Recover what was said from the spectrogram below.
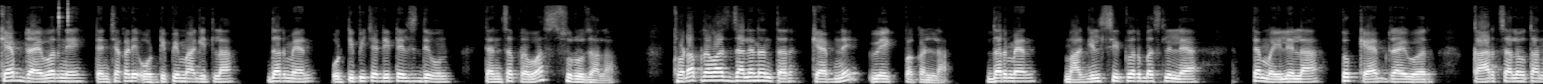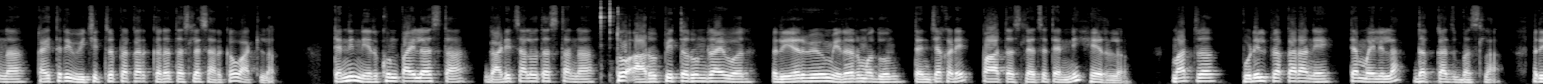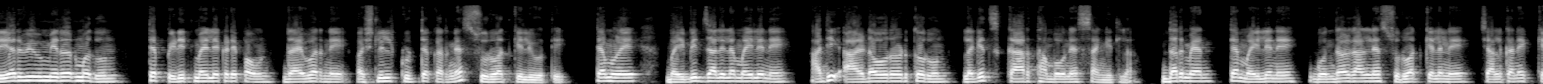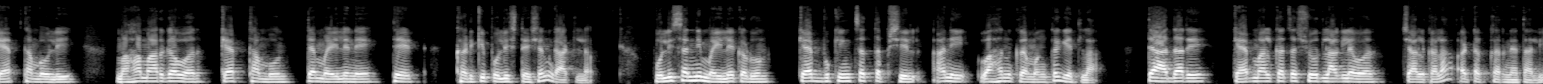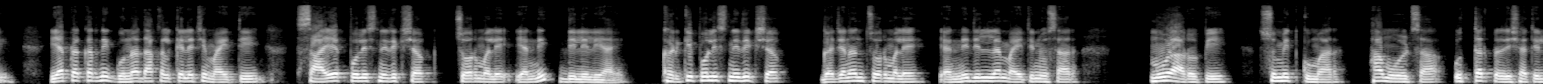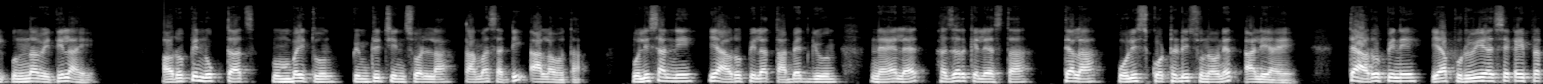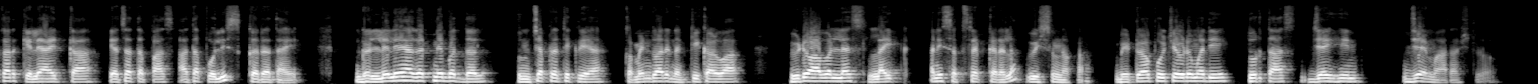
कॅब ड्रायव्हरने त्यांच्याकडे ओ टी पी मागितला. दरम्यान ओ टी पीच्या डिटेल्स देऊन त्यांचा प्रवास सुरू झाला. थोडा प्रवास झाल्यानंतर कॅबने वेग पकडला. दरम्यान मागील सीटवर बसलेल्या त्या महिलेला तो कॅब ड्रायव्हर कार चालवताना काहीतरी विचित्र प्रकार करत असल्यासारखं वाटलं. त्यांनी निरखून पाहिलं असता गाडी चालवत असताना तो आरोपी तरुण ड्रायव्हर रिअरव्ह्यू मिरर मिररमधून त्यांच्याकडे पाहत असल्याचं त्यांनी हेरलं. मात्र पुढील प्रकाराने त्या महिलेला धक्काच बसला. रिअरव्ह्यू मिरर मिररमधून त्या पीडित महिलेकडे पाहून ड्रायव्हरने अश्लील कृत्य करण्यास सुरुवात केली होती. त्यामुळे भयभीत झालेल्या महिलेने आधी आरडाओरड करून लगेच कार थांबवण्यास सांगितलं. दरम्यान त्या महिलेने गोंधळ घालण्यास सुरुवात केल्याने चालकाने कॅब थांबवली. महामार्गावर कॅब थांबवून त्या महिलेने थेट खडकी पोलीस स्टेशन गाठलं. पोलिसांनी महिलेकडून कॅब बुकिंगचा तपशील आणि वाहन क्रमांक घेतला. त्या आधारे कॅब मालकाचा शोध लागल्यावर चालकाला अटक करण्यात आली. या प्रकरणी गुन्हा दाखल केल्याची माहिती सहाय्यक पोलीस निरीक्षक चोरमले यांनी दिलेली आहे. खडकी पोलीस निरीक्षक गजानन चोरमले यांनी दिलेल्या माहितीनुसार मूळ आरोपी सुमित कुमार हा मूळचा उत्तर प्रदेशातील उन्नाव येथील आहे. आरोपी नुकताच मुंबईतून पिंपरी चिंचवडला कामासाठी आला होता. पोलिसांनी या आरोपीला ताब्यात घेऊन न्यायालयात हजर केले असता त्याला पोलीस कोठडी सुनावण्यात आली आहे. त्या आरोपीने यापूर्वी असे काही प्रकार केले आहेत का याचा तपास आता पोलीस करत आहे. घडलेल्या या घटनेबद्दल तुमच्या प्रतिक्रिया कमेंटद्वारे नक्की कळवा. व्हिडिओ आवडल्यास लाईक आणि सबस्क्राईब करायला विसरू नका. भेटूया पुढच्या व्हिडिओमध्ये. तुर्तास जय हिंद जय महाराष्ट्र.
